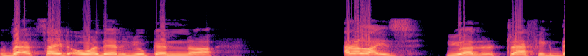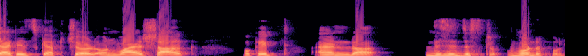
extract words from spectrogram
website over there. You can uh, analyze your traffic that is captured on Wireshark okay? And uh, this is just wonderful.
